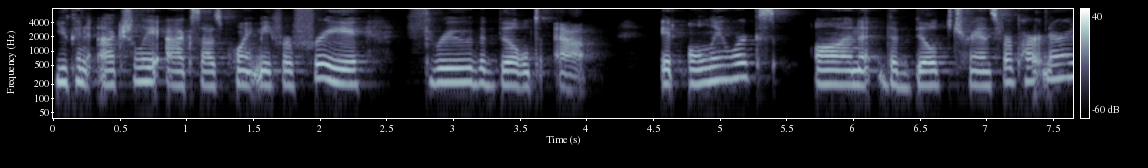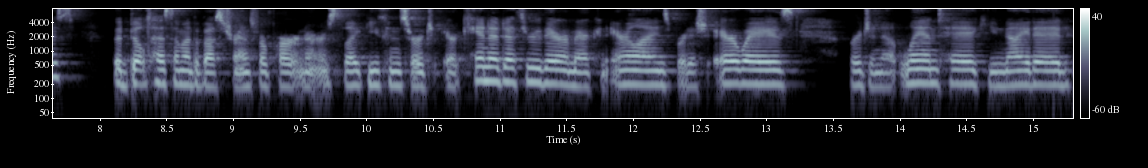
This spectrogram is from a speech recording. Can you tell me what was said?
you can actually access PointMe for free through the Bilt app. It only works on the Bilt transfer partners, but Bilt has some of the best transfer partners. Like you can search Air Canada through there, American Airlines, British Airways, Virgin Atlantic, United,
